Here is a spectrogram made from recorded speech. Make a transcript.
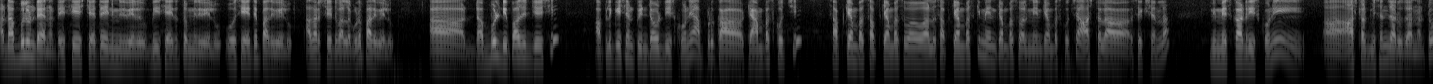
ఆ డబ్బులు ఉంటాయి అన్నట్టు ఎస్సీ ఎస్టీ అయితే ఎనిమిది వేలు బీసీ అయితే తొమ్మిది వేలు ఓసీ అయితే పదివేలు అదర్ స్టేట్ వాళ్ళకు కూడా పదివేలు. ఆ డబ్బులు డిపాజిట్ చేసి అప్లికేషన్ ప్రింట్అవుట్ తీసుకొని అప్పుడు కా క్యాంపస్కి వచ్చి సబ్ క్యాంపస్ సబ్ క్యాంపస్ వాళ్ళు సబ్ క్యాంపస్కి మెయిన్ క్యాంపస్ వాళ్ళు మెయిన్ క్యాంపస్కి వచ్చి హాస్టల్ సెక్షన్లో మీ మెస్ కార్డ్ తీసుకొని హాస్టల్ అడ్మిషన్ జరుగుతుంది అన్నట్టు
